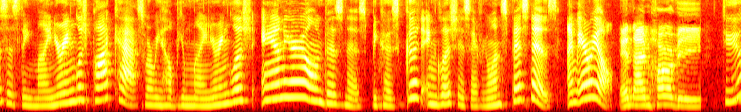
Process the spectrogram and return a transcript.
this is the Mind Your English podcast where we help you mind your English and your own business because good English is everyone's business. I'm Ariel. And I'm Harvey. Do you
